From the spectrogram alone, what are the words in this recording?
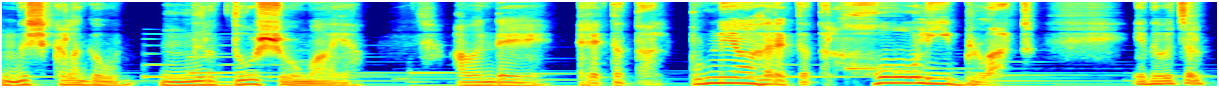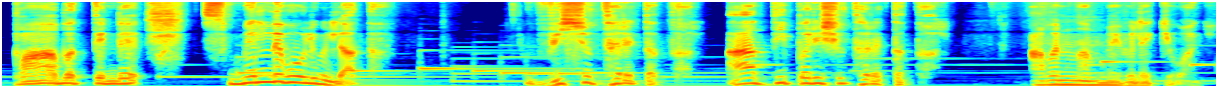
നിഷ്കളങ്കവും നിർദോഷവുമായ അവന്റെ രക്തത്താൽ പുണ്യാഹ രക്തത്താൽ ഹോളി ബ്ലഡ് എന്ന് വെച്ചാൽ പാപത്തിന്റെ സ്മെല്ല് പോലുമില്ലാത്ത വിശുദ്ധ രക്തത്താൽ അതിപരിശുദ്ധ രക്തത്താൽ അവൻ നമ്മെ വിലയ്ക്ക് വാങ്ങി.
